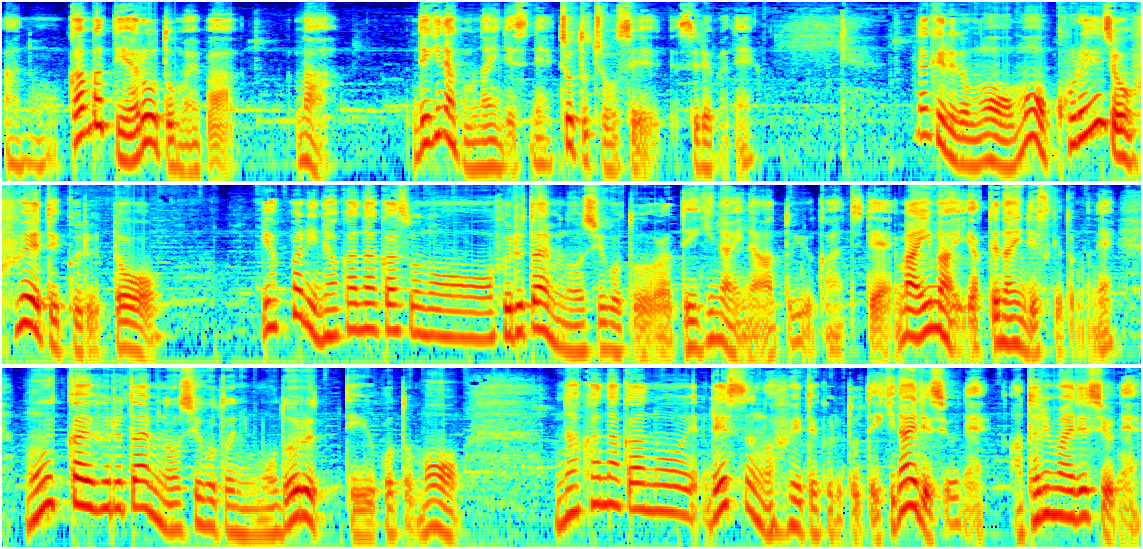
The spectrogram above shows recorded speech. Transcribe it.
あの頑張ってやろうと思えばまあできなくもないんですねちょっと調整すればね。だけれどももうこれ以上増えてくるとやっぱりなかなかそのフルタイムのお仕事ができないなという感じでまあ今やってないんですけどもねもう一回フルタイムのお仕事に戻るっていうこともなかなかのレッスンが増えてくるとできないですよね当たり前ですよね。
